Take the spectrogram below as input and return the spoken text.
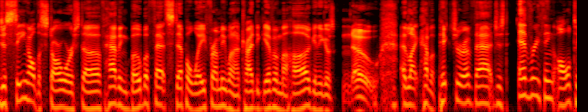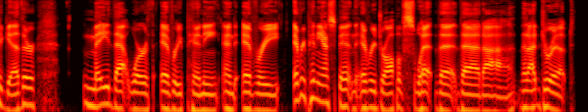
just seeing all the Star Wars stuff, having Boba Fett step away from me when I tried to give him a hug, and he goes no, and like have a picture of that, just everything all together made that worth every penny and every every penny I spent and every drop of sweat that that I that I dripped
